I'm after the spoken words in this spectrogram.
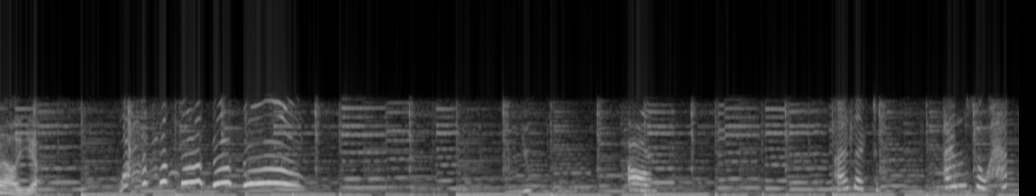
Well, yeah. you. Oh. I'd like to. I'm so happy.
